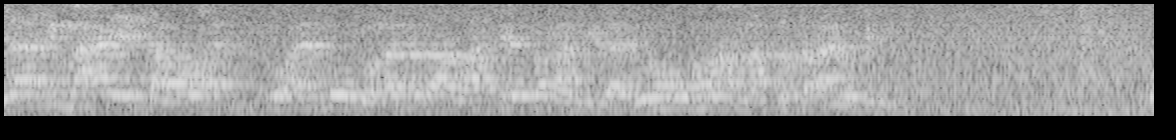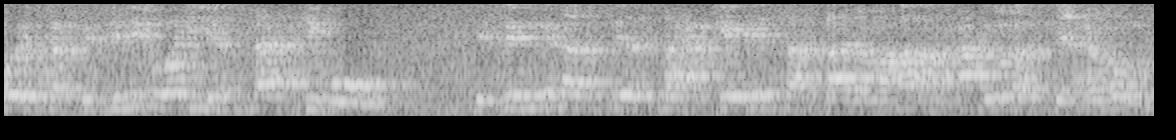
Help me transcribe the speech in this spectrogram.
لكن ما حد يتعوى هو الموضوع أنا لا كيف أقول له هو رحمة تتعوى ويثبته ويستعتبوا بسن نفسي السحكيني سهتانا معها معها يوسكي حرون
